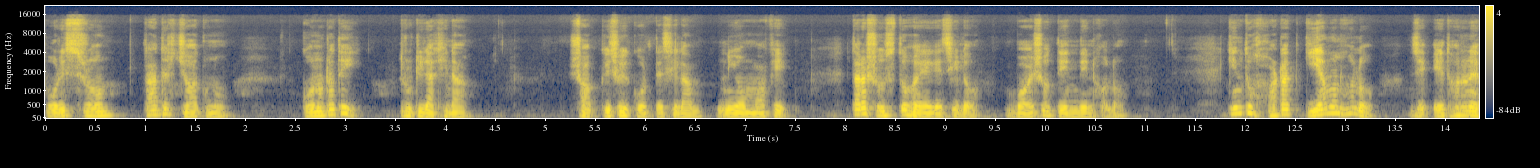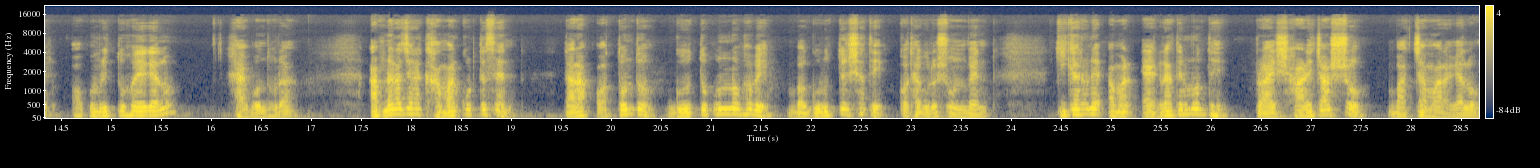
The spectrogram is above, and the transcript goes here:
পরিশ্রম, তাদের যত্ন, কোনোটাতেই ত্রুটি রাখি না। সব কিছুই করতেছিলাম, নিয়ম মাফিক। তারা সুস্থ হয়ে গেছিল, বয়সও তিন দিন হলো। কিন্তু হঠাৎ কি এমন হলো? যে এ ধরনের অপমৃত্যু হয়ে গেল? হ্যাঁ বন্ধুরা, আপনারা যারা খামার করতেছেন, তারা অত্যন্ত গুরুত্বপূর্ণভাবে বা গুরুত্বের সাথে কথাগুলো শুনবেন। কি কারণে আমার এক রাতের মধ্যে প্রায় সাড়ে চারশো বাচ্চা মারা গেল?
